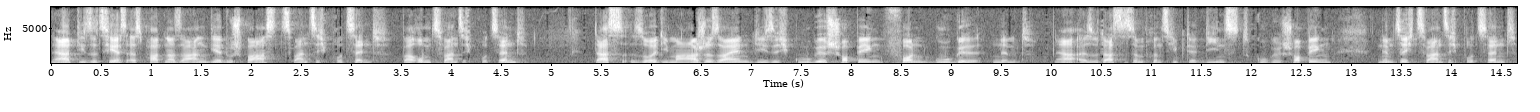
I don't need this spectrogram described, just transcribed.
ja, diese CSS-Partner sagen dir, du sparst 20 Prozent. Warum 20 Prozent? Das soll die Marge sein, die sich Google Shopping von Google nimmt. Ja, also das ist im Prinzip der Dienst Google Shopping, nimmt sich 20%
